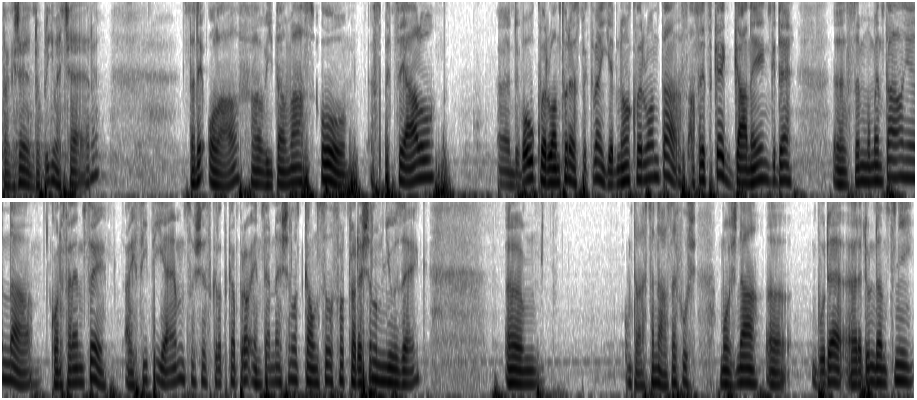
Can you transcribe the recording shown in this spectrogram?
Takže dobrý večer. Tady Olaf, vítám vás u speciálu eh, dvou kverulantů, respektive jednoho kverulanta z africké Gany, kde eh, jsem momentálně na konferenci ICTM, což je zkrátka pro International Council for Traditional Music. Um, ten název už možná uh, bude redundantní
